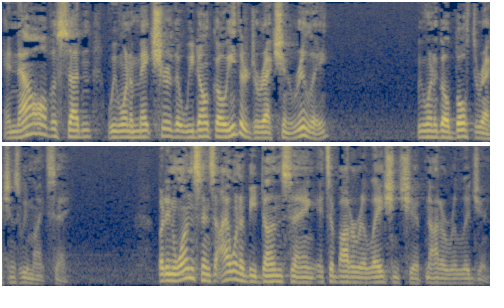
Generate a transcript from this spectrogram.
And now all of a sudden, we want to make sure that we don't go either direction, really. We want to go both directions, we might say. But in one sense, I want to be done saying it's about a relationship, not a religion.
